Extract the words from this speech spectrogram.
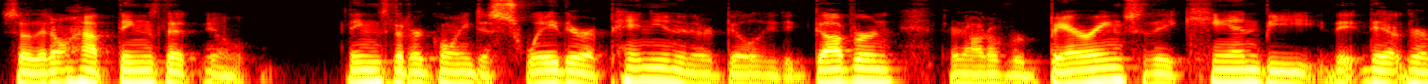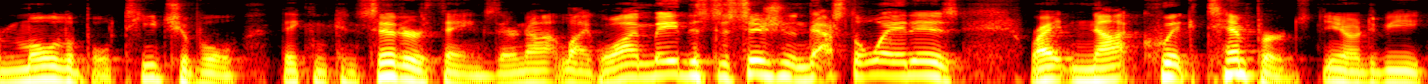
So they don't have things that you know things that are going to sway their opinion and their ability to govern. They're not overbearing, so they can be they, are they're moldable, teachable. They can consider things. They're not like, well, I made this decision and that's the way it is, right? Not quick tempered, you know, to be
